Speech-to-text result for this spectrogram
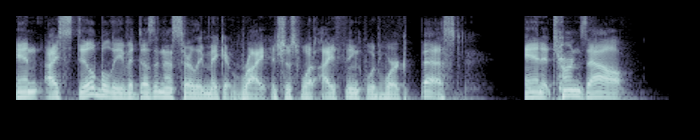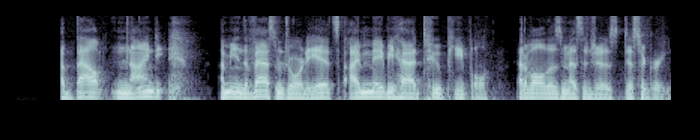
And I still believe it doesn't necessarily make it right. It's just what I think would work best. And it turns out about 90, I mean, the vast majority, it's, I maybe had two people out of all those messages disagree.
